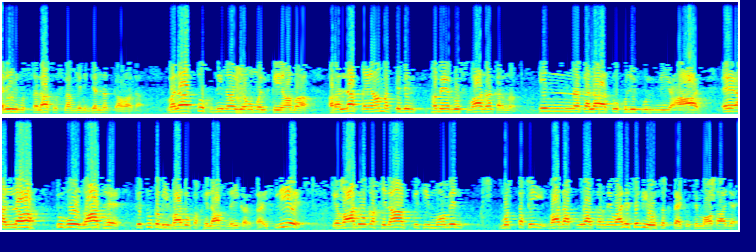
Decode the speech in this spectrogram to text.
علیہ مسلاط اسلام یعنی جنت کا وعدہ۔ ولا تخ دینا یوم القیامہ۔ اور اللہ قیامت کے دن ہمیں رسوا نہ کرنا۔ ان نقلا تخلیف المیعاد اے اللہ تو وہ ذات ہے کہ تو کبھی وعدوں کا خلاف نہیں کرتا۔ اس لیے کہ وعدوں کا خلاف کسی مومن متقی وعدہ پورا کرنے والے سے بھی ہو سکتا ہے کہ اسے موت آ جائے۔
